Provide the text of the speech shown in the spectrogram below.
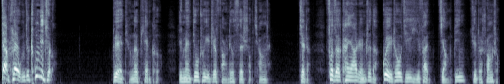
再不出来，我们就冲进去了。略停了片刻，里面丢出一支仿六四手枪来。接着，负责看押人质的贵州籍疑犯蒋斌举着双手，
